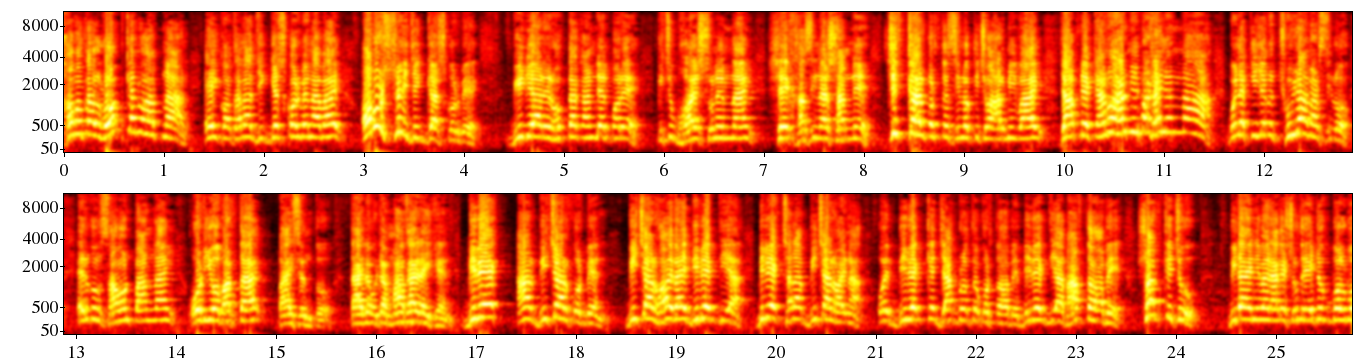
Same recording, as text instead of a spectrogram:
ক্ষমতার লোভ কেন আপনার? এই কথাটা জিজ্ঞেস করবে না ভাই? অবশ্যই জিজ্ঞাসা করবে। বিডিআরের হত্যাকাণ্ডের পরে কিছু ভয় শুনেন নাই। শেখ হাসিনার সামনে চিৎকার করতেছিল কিছু আর্মি ভাই, যে আপনি কেন আর্মি পাঠাইলেন না? বলে কি যেন ছুঁড়া মারছিল। এরকম সাউন্ড পান নাই অডিও বার্তায় পাইছেন তো। তাহলে ওটা মাথায় রাখেন বিবেক আর বিচার করবেন। বিচার হয় ভাই বিবেক দিয়া। বিবেক ছাড়া বিচার হয় না। ওই বিবেককে জাগ্রত করতে হবে, বিবেক দিয়া ভাবতে হবে। সবকিছু বিদায় নেবার আগে শুধু এইটুকু বলব,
